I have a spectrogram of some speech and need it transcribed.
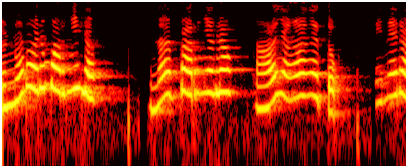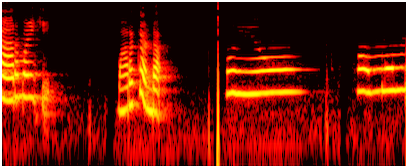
എന്നോട് ആരും പറഞ്ഞില്ല. എന്നാ ഇപ്പൊ അറിഞ്ഞല്ലോ. നാളെ ഞങ്ങൾ അങ്ങ് എത്തും. വൈകുന്നേരം ആറ് മണിക്ക്. മറക്കണ്ട. അയ്യോ, അമ്മൂമ്മ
